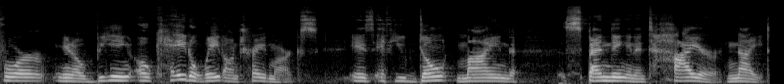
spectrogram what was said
for you know being okay to wait on trademarks is if you don't mind spending an entire night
